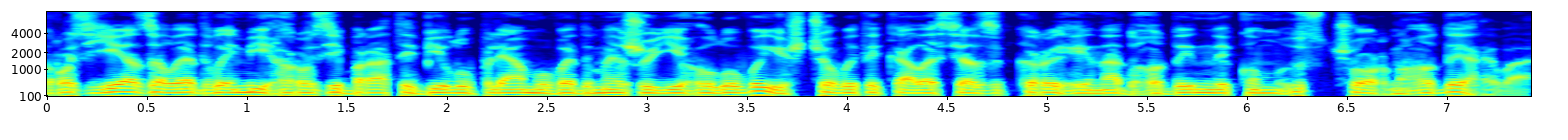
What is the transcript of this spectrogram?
Кроз'є заледве міг розібрати білу пляму ведмежої голови, що витикалася з криги над годинником з чорного дерева.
